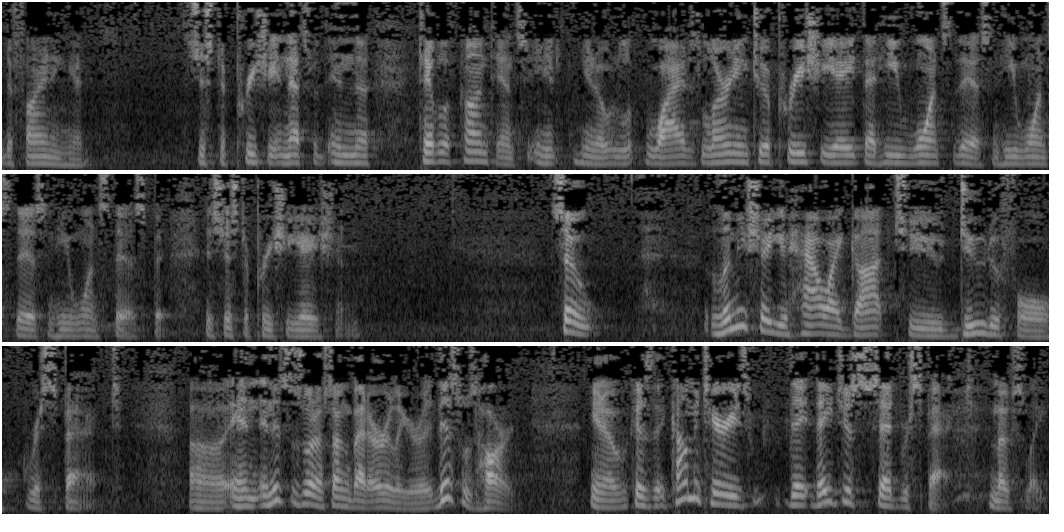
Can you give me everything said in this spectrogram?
defining it just appreciate, and that's in the table of contents. You, know, wives learning to appreciate that he wants this and he wants this and he wants this, but it's just appreciation. So, let me show you how I got to dutiful respect. Uh, and, and this is what I was talking about earlier. This was hard, you know, because the commentaries, they, they just said respect, mostly.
